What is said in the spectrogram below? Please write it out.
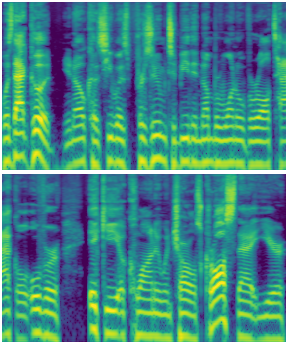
was that good, you know, because he was presumed to be the number one overall tackle over Ike Ekwonu, and Charles Cross that year.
